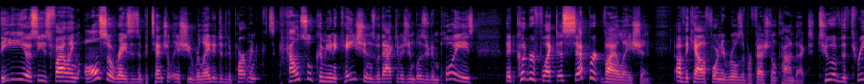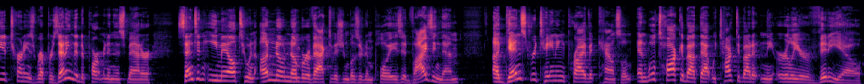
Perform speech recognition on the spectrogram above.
the EEOC's filing also raises a potential issue related to the department's counsel communications with Activision Blizzard employees that could reflect a separate violation of the California Rules of Professional Conduct. Two of the three attorneys representing the department in this matter sent an email to an unknown number of Activision Blizzard employees advising them against retaining private counsel. And we'll talk about that. We talked about it in the earlier video.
